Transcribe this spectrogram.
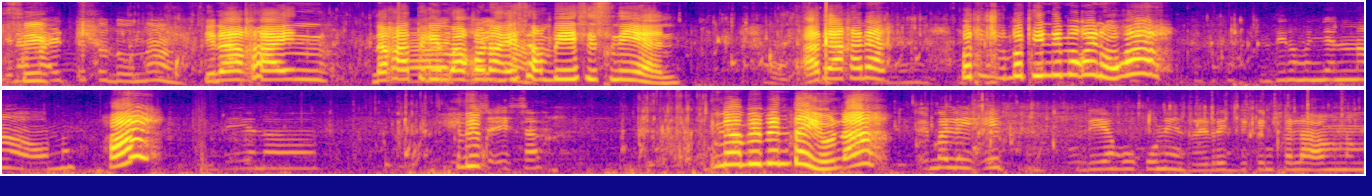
Kinakait ito doon ah. Kinakain, nakatikim Ah, ako ng isang beses niyan. Oh. Ate, aka na. Ba't, ba't hindi mo kinuha? Hindi naman yan na, ano? Ha? Hindi yan na, Hindi, isa-isa. nabibinta yun ah. Eh, maliit. Hindi yan kukunin. Re-rejectin ka lang ng...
